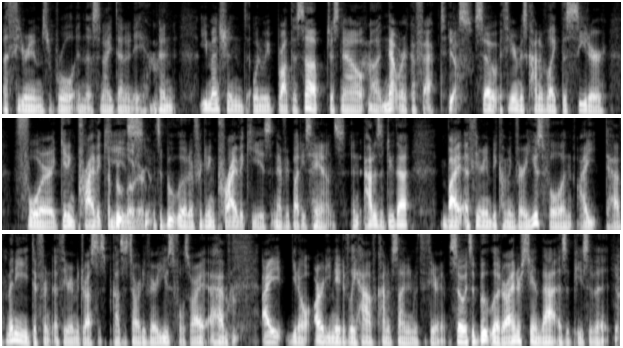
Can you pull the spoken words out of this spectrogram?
Ethereum's role in this and identity. Mm-hmm. And you mentioned when we brought this up just now, mm-hmm. uh, network effect. Yes. So Ethereum is kind of like the seeder for getting private keys. It's a bootloader. Yeah. It's a bootloader for getting private keys in everybody's hands. And how does it do that? By Ethereum becoming very useful. And I have many different Ethereum addresses because it's already very useful. So I have. I, you know, already natively have kind of signed in with Ethereum. So it's a bootloader. I understand that as a piece of it. Yeah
